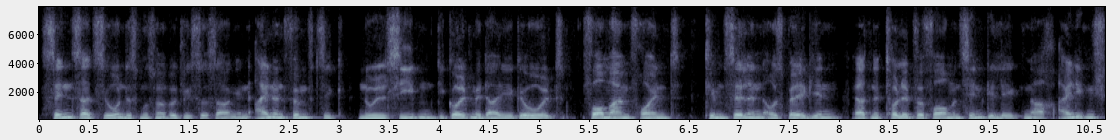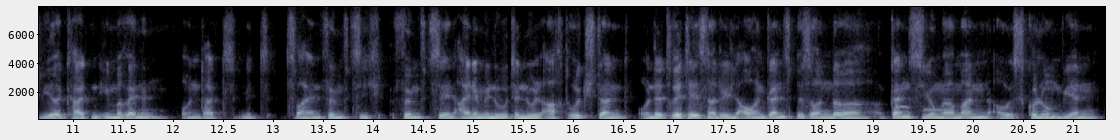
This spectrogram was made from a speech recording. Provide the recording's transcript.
Sensation, das muss man wirklich so sagen, in 51.07 die Goldmedaille geholt vor meinem Freund Tim Sellen aus Belgien. Er hat eine tolle Performance hingelegt nach einigen Schwierigkeiten im Rennen und hat mit 52,15 eine Minute 08 Rückstand. Und der dritte ist natürlich auch ein ganz besonderer, ganz junger Mann aus Kolumbien,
